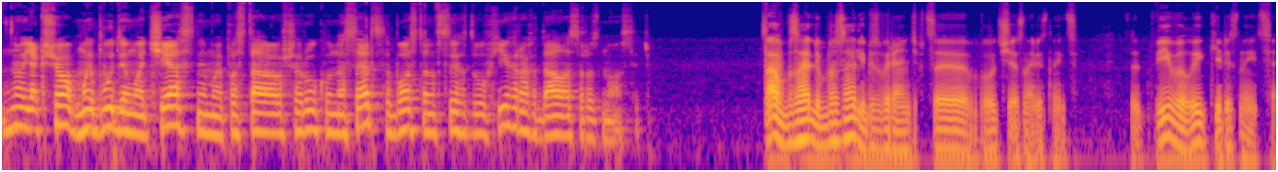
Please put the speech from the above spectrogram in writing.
Ну, якщо ми будемо чесними, поставивши руку на серце, Бостон в цих двох іграх Даллас розносить. Та взагалі, взагалі без варіантів. Це величезна різниця. Це дві великі різниці.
